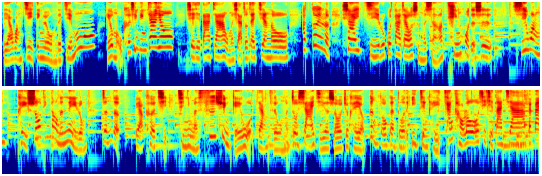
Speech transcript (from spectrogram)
不要忘记订阅我们的节目哦。给我们五颗星评价哟，谢谢大家，我们下周再见喽！啊，对了，下一集如果大家有什么想要听或者是希望可以收听到的内容，真的不要客气，请你们私讯给我，这样子我们做下一集的时候就可以有更多更多的意见可以参考喽！谢谢大家，拜拜。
